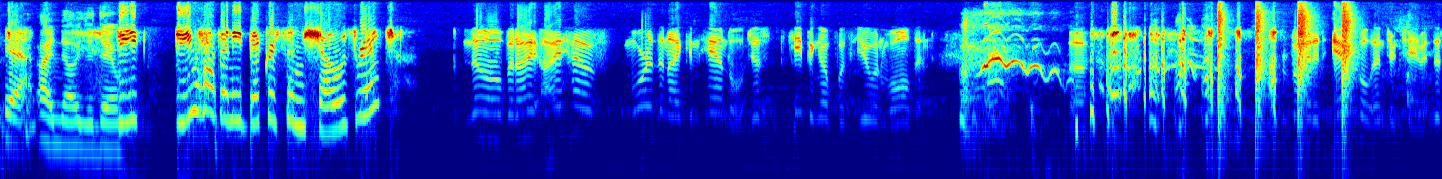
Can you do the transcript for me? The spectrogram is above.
yeah. I know you do. Do you do you have any Bickerson shows, Rich? No, but I I have more than I can handle. Just keeping up with you and Walden. Uh, provided ample entertainment. This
